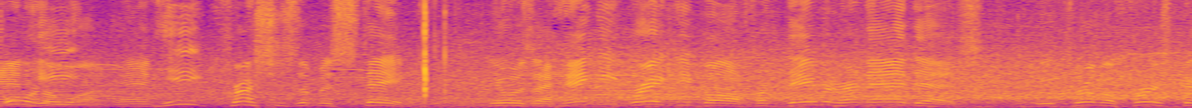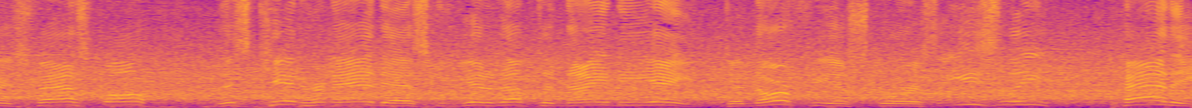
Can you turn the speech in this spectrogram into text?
Four and to he, one. And he crushes a mistake. It was a hanging breaking ball from David Hernandez. He threw him a first pitch fastball. This kid Hernandez can get it up to 98. Denorfia scores easily, padding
